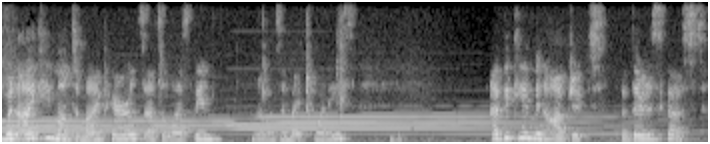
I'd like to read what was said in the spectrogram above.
When I came out to my parents as a lesbian when I was in my 20s, I became an object of their disgust.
